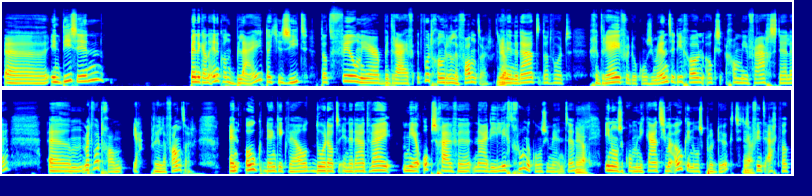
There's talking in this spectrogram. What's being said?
eh, in die zin ben ik aan de ene kant blij dat je ziet dat veel meer bedrijven, het wordt gewoon relevanter. Ja. En inderdaad, dat wordt gedreven door consumenten die gewoon ook gewoon meer vragen stellen. Ehm, maar het wordt gewoon ja, relevanter. En ook denk ik wel, doordat inderdaad wij meer opschuiven naar die lichtgroene consumenten Ja. in onze communicatie, maar ook in ons product. Dus Ja. ik vind het eigenlijk wel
